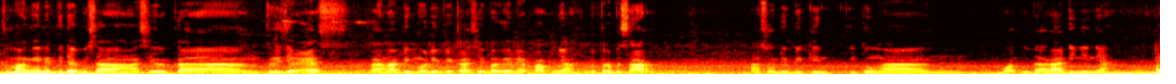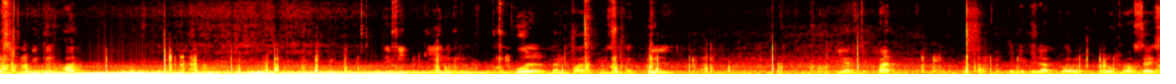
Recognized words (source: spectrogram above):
Cuma ini tidak bisa menghasilkan freezer es karena dimodifikasi bagian epapnya diperbesar. Langsung dibikin hitungan buat udara dinginnya. Dibikin hot. Dibikin cool kan hot cool. Biar cepat. Jadi tidak perlu proses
